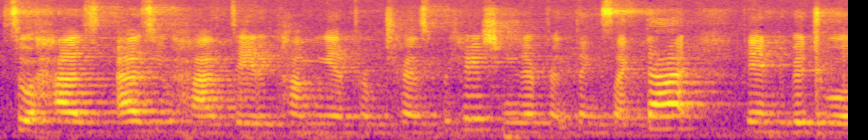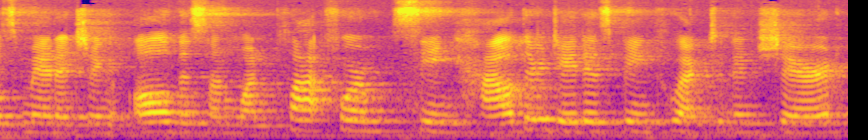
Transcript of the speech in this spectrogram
So has, as you have data coming in from transportation different things like that, the individual is managing all this on one platform, seeing how their data is being collected and shared,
